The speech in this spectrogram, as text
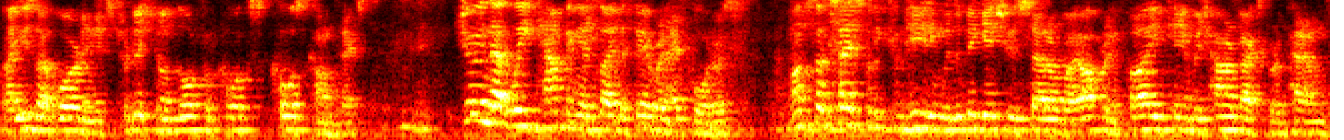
I use that word in its traditional Norfolk coast, coast context. During that week camping outside the Faber headquarters, unsuccessfully competing with the big issues seller by offering five Cambridge hardbacks for a pound.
